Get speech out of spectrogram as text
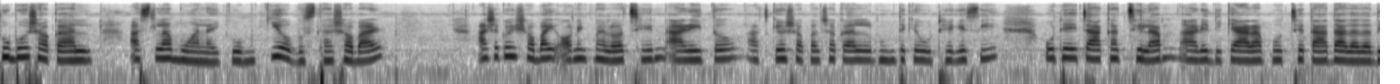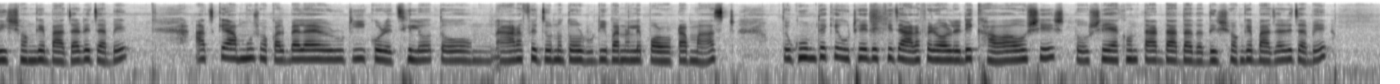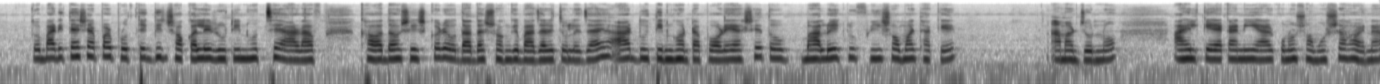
শুভ সকাল। আসসালামু আলাইকুম। কি অবস্থা সবার? আশা করি সবাই অনেক ভালো আছেন। আর এই তো আজকেও সকাল সকাল ঘুম থেকে উঠে গেছি। উঠেই চা খাচ্ছিলাম। আর এদিকে আরাপ হচ্ছে তা দাদা দাদির সঙ্গে বাজারে যাবে। আজকে আম্মু সকালবেলায় রুটি করেছিল। তো আরাফের জন্য তো রুটি বানালে পরোটা মাস্ট তো ঘুম থেকে উঠে দেখি যে আরাফের অলরেডি খাওয়াও শেষ। তো সে এখন তার দাদা দাদির সঙ্গে বাজারে যাবে। তো বাড়িতে আসার পর প্রত্যেক দিন সকালের রুটিন হচ্ছে আরাফ খাওয়া দাওয়া শেষ করে ও দাদার সঙ্গে বাজারে চলে যায়। আর দুই তিন ঘণ্টা পরে আসে, তো ভালো একটু ফ্রি সময় থাকে আমার জন্য। আহিলকে একা নিয়ে আর কোনো সমস্যা হয় না।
